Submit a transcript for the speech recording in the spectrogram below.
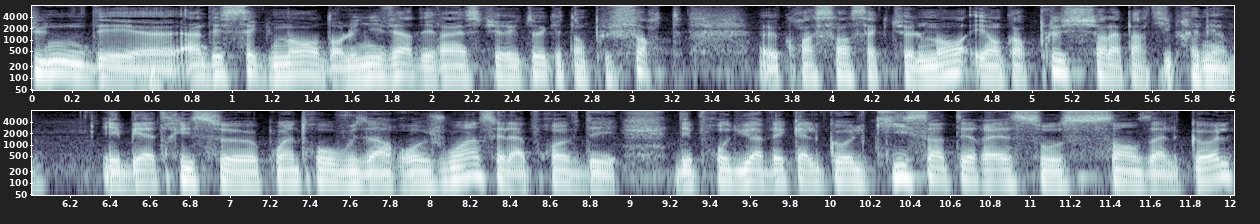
une des, euh, un des segments dans l'univers des vins spiritueux qui est en plus forte euh, croissance actuellement et encore plus sur la partie premium. Et Béatrice Cointreau vous a rejoint. C'est la preuve des, produits avec alcool qui s'intéressent aux sans-alcool,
